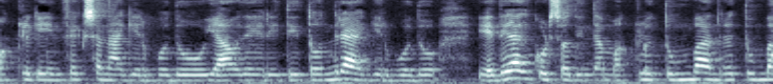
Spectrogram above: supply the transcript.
ಮಕ್ಕಳಿಗೆ ಇನ್ಫೆಕ್ಷನ್ ಆಗಿರ್ಬೋದು, ಯಾವುದೇ ರೀತಿ ತೊಂದರೆ ಆಗಿರ್ಬೋದು, ಎದೆ ಹಾಲು ಕುಡಿಸೋದ್ರಿಂದ ಮಕ್ಕಳು ತುಂಬಾ ಅಂದ್ರೆ ತುಂಬಾ ತುಂಬ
